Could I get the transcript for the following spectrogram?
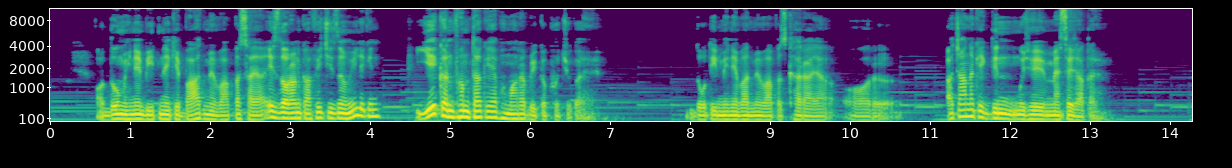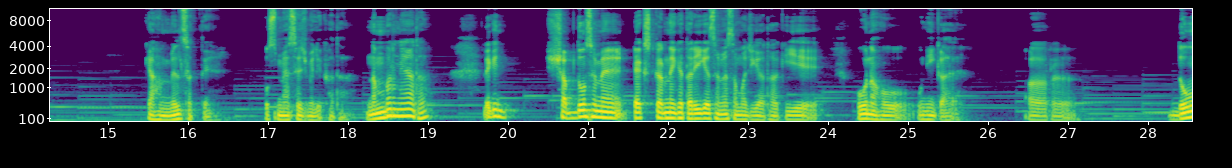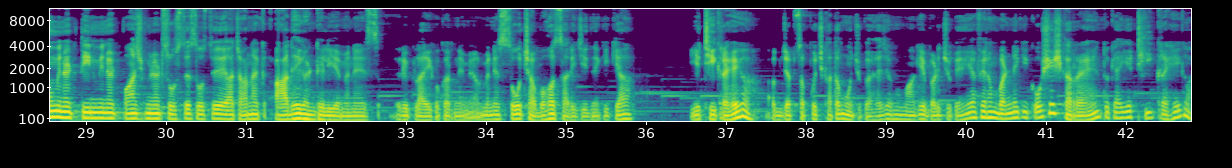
और दो महीने बीतने के बाद मैं वापस आया। इस दौरान काफ़ी चीज़ें हुई, लेकिन ये कन्फर्म था कि अब हमारा ब्रेकअप हो चुका है। दो तीन महीने बाद मैं वापस घर आया और अचानक एक दिन मुझे मैसेज आता है। क्या हम मिल सकते हैं? उस मैसेज में लिखा था। नंबर नया था। लेकिन शब्दों से मैं टेक्स्ट करने के तरीके से मैं समझ गया था कि ये हो ना हो उन्हीं का है। और दो मिनट, तीन मिनट, पाँच मिनट सोचते सोचते अचानक आधे घंटे लिए मैंने इस रिप्लाई को करने में और मैंने सोचा बहुत सारी चीज़ें कि क्या ये ठीक रहेगा? अब जब सब कुछ ख़त्म हो चुका है, जब हम आगे बढ़ चुके हैं या फिर हम बढ़ने की कोशिश कर रहे हैं तो क्या ये ठीक रहेगा?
